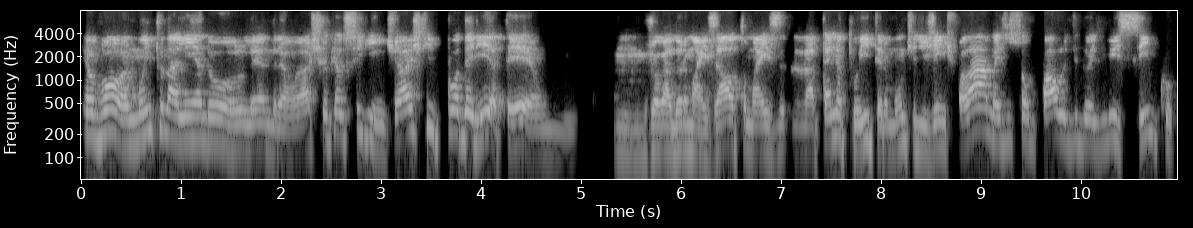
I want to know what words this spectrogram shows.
Eu vou muito na linha do Leandrão. Eu acho que é o seguinte: eu acho que poderia ter um, um jogador mais alto, mas até no Twitter um monte de gente fala: ah, mas o São Paulo de 2005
